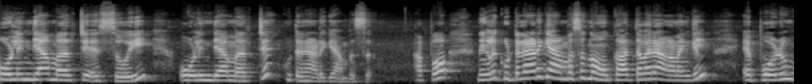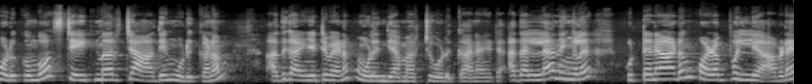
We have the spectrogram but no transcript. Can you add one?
all India merit S O E all India merit Kuttanad campus അപ്പോൾ നിങ്ങൾ കുട്ടനാട് ക്യാമ്പസ് നോക്കാത്തവരാണെങ്കിൽ എപ്പോഴും കൊടുക്കുമ്പോൾ സ്റ്റേറ്റ് മെറിറ്റ് ആദ്യം കൊടുക്കണം. അത് കഴിഞ്ഞിട്ട് വേണം ഓൾ ഇന്ത്യ മെറിറ്റ് കൊടുക്കാനായിട്ട്. അതല്ല നിങ്ങൾ കുട്ടനാടും കുഴപ്പമില്ല. അവിടെ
